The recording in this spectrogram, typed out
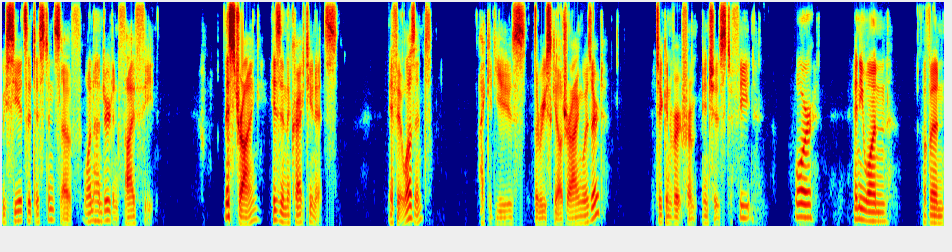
We see it's a distance of 105 feet. This drawing is in the correct units. If it wasn't, I could use the Rescale Drawing Wizard to convert from inches to feet, or any one of a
